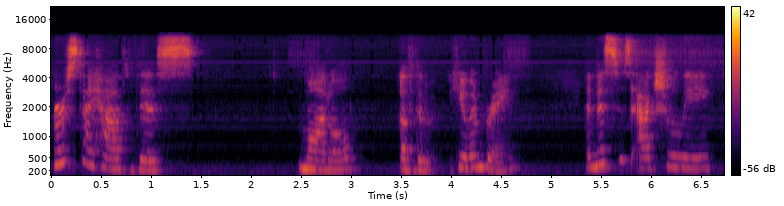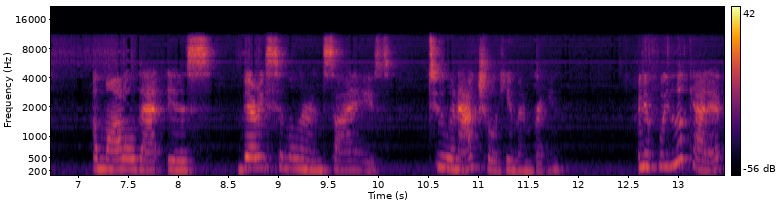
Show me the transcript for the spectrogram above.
First, I have this model of the human brain, and this is actually a model that is very similar in size to an actual human brain. And if we look at it,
